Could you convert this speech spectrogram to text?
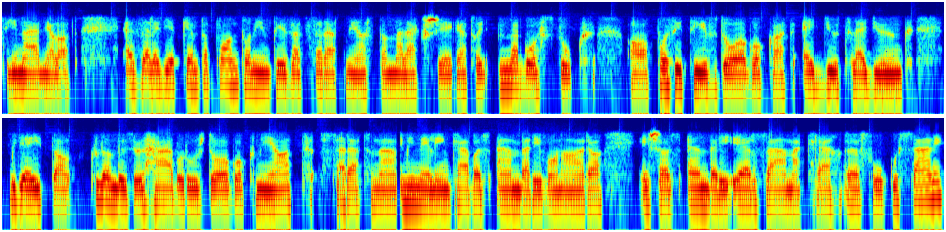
színárnyalat. Ezzel egyébként a Panton Intézet szeretné azt a melegséget, hogy megosztjuk a pozitív dolgokat, együtt legyünk. Ugye itt a különböző háborús dolgok miatt szeretne minél inkább az emberi vonalra és az emberi érzelmekre fókuszálni,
